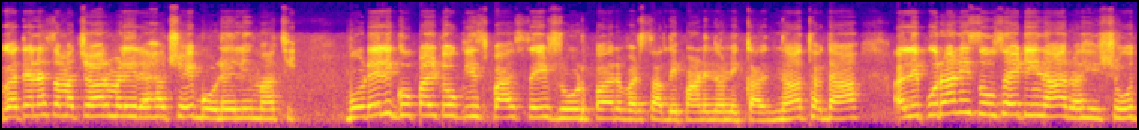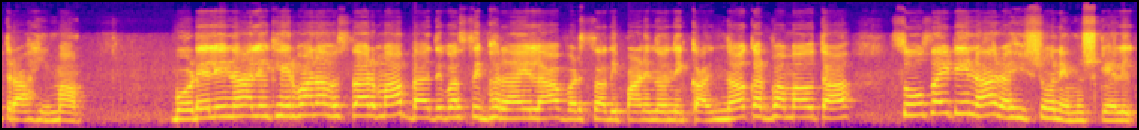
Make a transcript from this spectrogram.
અગત્યના સમાચાર મળી રહ્યા છે બોડેલીમાંથી. બોડેલી ગોપાલ ટોકીસ પાસે રોડ પર વરસાદી પાણીનો નિકાલ ન થતા અલીપુરાની સોસાયટીના રહીશો ત્રાહીમાં બોડેલીના લેખેરવાના વિસ્તારમાં બે દિવસથી ભરાયેલા વરસાદી પાણીનો નિકાલ ન કરવામાં આવતા સોસાયટીના રહીશોને મુશ્કેલી.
